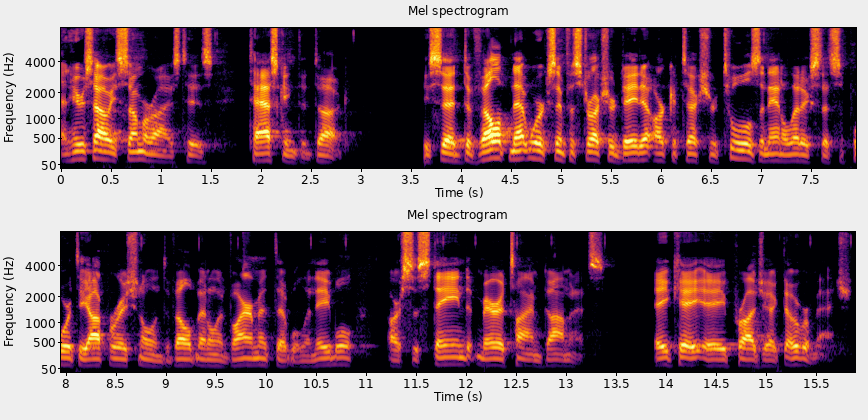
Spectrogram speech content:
And here's how he summarized his tasking to Doug. He said, develop networks, infrastructure, data, architecture, tools, and analytics that support the operational and developmental environment that will enable our sustained maritime dominance, AKA Project Overmatch.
